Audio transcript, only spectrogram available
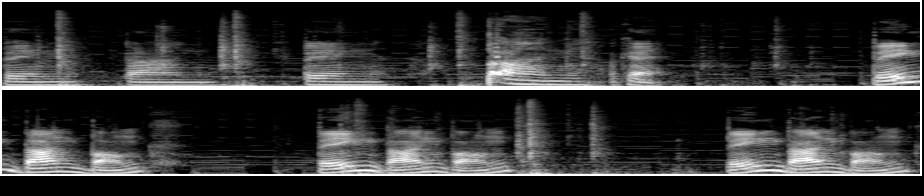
Bing, bang, bing, bang. Okay. Bing, bang, bonk. Bing, bang, bonk. Bing, bang, bonk.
